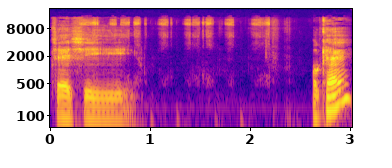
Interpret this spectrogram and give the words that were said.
제시. 오케이?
